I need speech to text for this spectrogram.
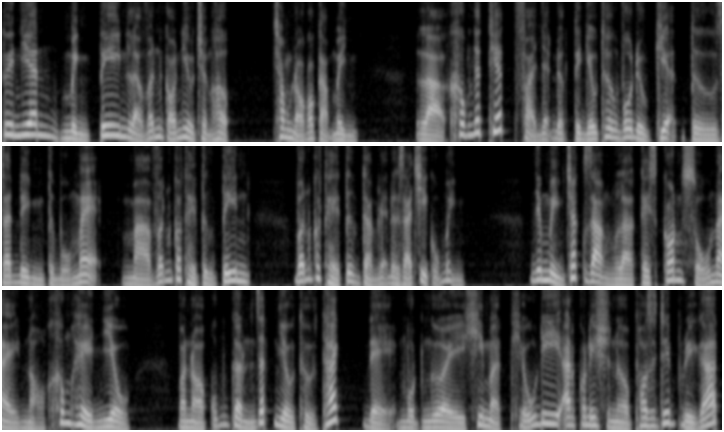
Tuy nhiên, mình tin là vẫn có nhiều trường hợp, trong đó có cả mình, là không nhất thiết phải nhận được tình yêu thương vô điều kiện từ gia đình, từ bố mẹ mà vẫn có thể tự tin, vẫn có thể tự cảm nhận được giá trị của mình. Nhưng mình chắc rằng là cái con số này nó không hề nhiều và nó cũng cần rất nhiều thử thách để một người khi mà thiếu đi unconditional positive regard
